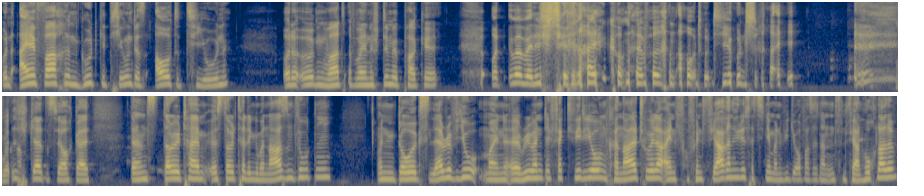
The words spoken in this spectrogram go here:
und einfach ein gut getuntes Autotune oder irgendwas auf meine Stimme packe. Und immer wenn ich schreie, kommt einfach ein Autotune-Schrei. Ich glaube, das wäre auch geil. Dann Storytime, äh, Storytelling über Nasenbluten. Ein GoX Lair Review, mein äh, Rewind-Effekt-Video, ein Kanal-Trailer, ein vor fünf Jahren Video. Das heißt, ich nehme ein Video auf, was ich dann in fünf Jahren hochlade.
